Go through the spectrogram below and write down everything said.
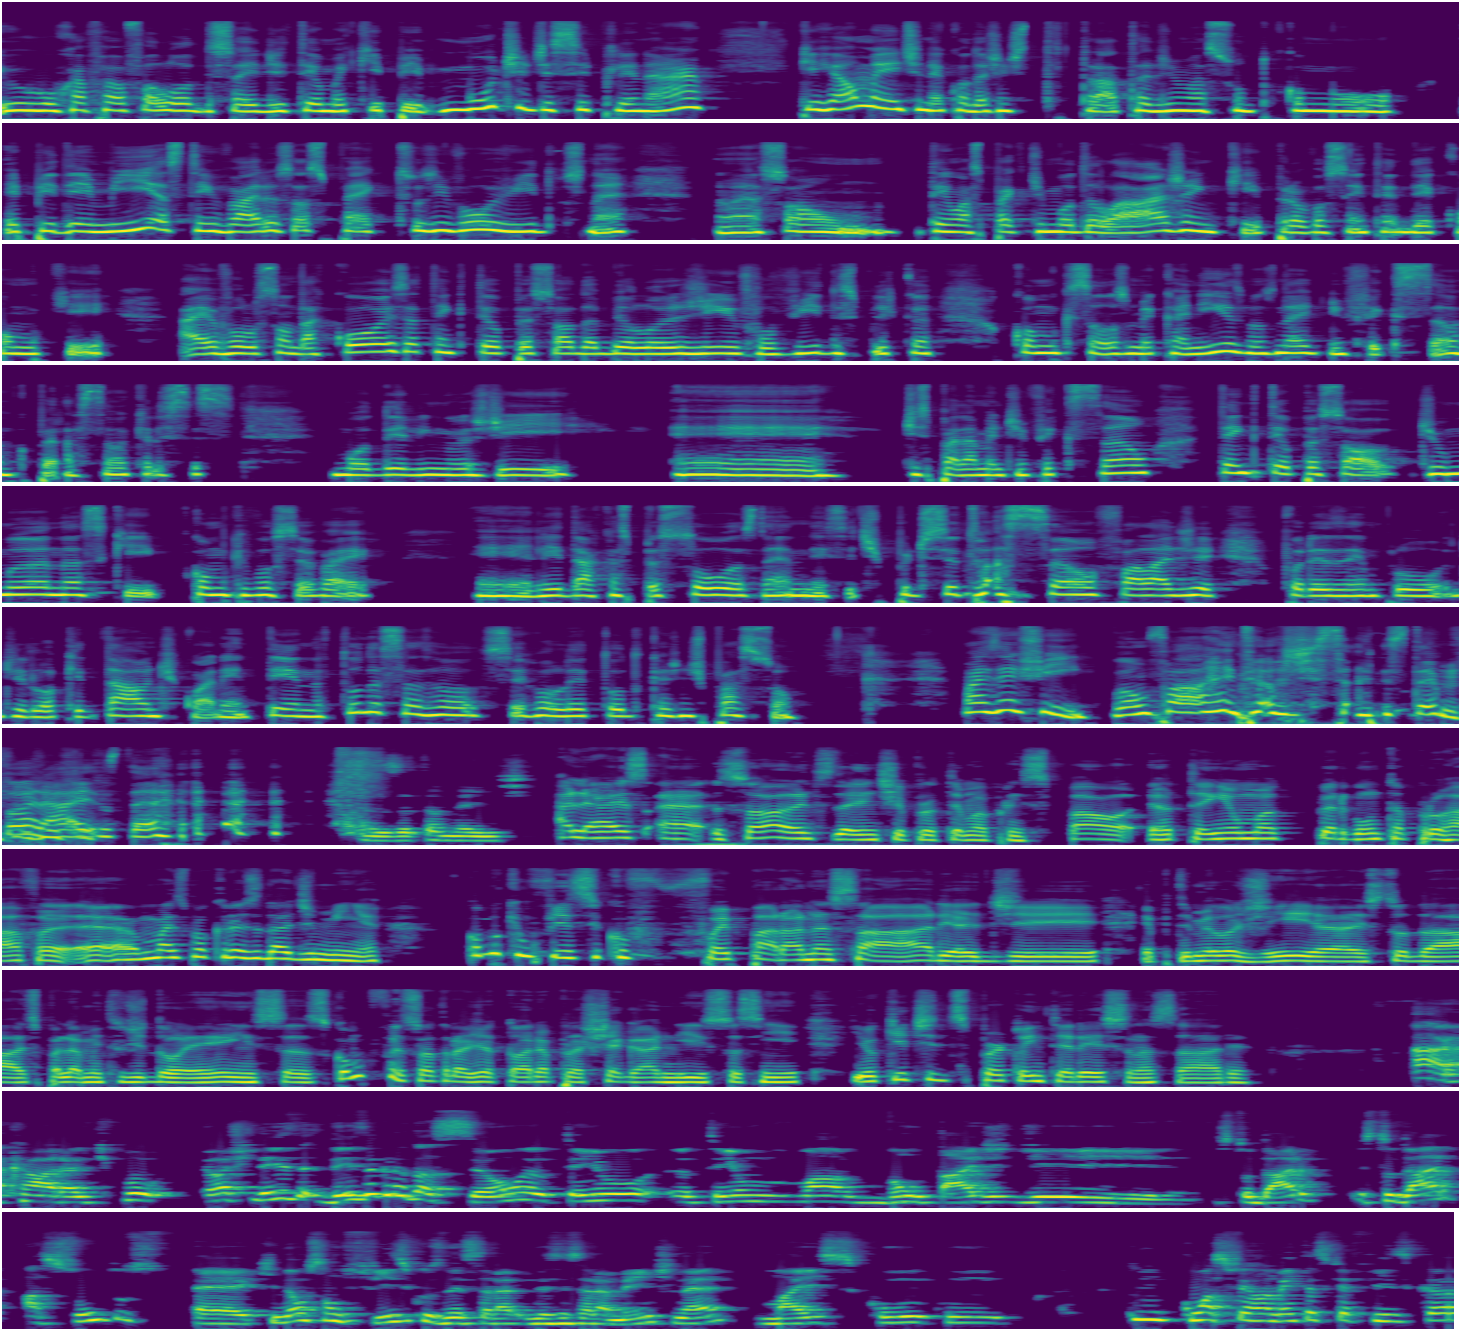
o Rafael falou disso aí de ter uma equipe multidisciplinar, que realmente, né, quando a gente trata de um assunto como epidemias, tem vários aspectos envolvidos, né? Não é só um. Tem um aspecto de modelagem, que para você entender como que a evolução da coisa, tem que ter o pessoal da biologia envolvido, explica como que são os mecanismos, né, de infecção, recuperação, aqueles modelinhos de. é, de espalhamento de infecção, tem que ter o pessoal de humanas, que como que você vai é, lidar com as pessoas, né, nesse tipo de situação, falar de, por exemplo, de lockdown, de quarentena, tudo essa, esse rolê todo que a gente passou. Mas enfim, vamos falar então de séries temporais, né? Exatamente. Aliás, é, só antes da gente ir pro tema principal, eu tenho uma pergunta pro Rafa, é mais uma curiosidade minha. Como que um físico foi parar nessa área de epidemiologia, estudar espalhamento de doenças? Como foi sua trajetória para chegar nisso, assim? E o que te despertou interesse nessa área? Ah, cara, tipo, eu acho que desde, desde a graduação eu tenho, eu tenho uma vontade de estudar, estudar assuntos é, que não são físicos necessari- necessariamente, né? Mas com, com, com, com as ferramentas que a física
